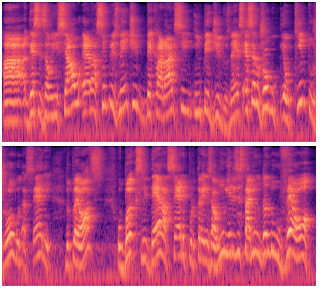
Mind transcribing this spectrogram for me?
A decisão inicial era simplesmente declarar-se impedidos. Né? Esse era o jogo, é o quinto jogo da série do playoffs. O Bucks lidera a série por 3 a 1 e eles estariam dando o VO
